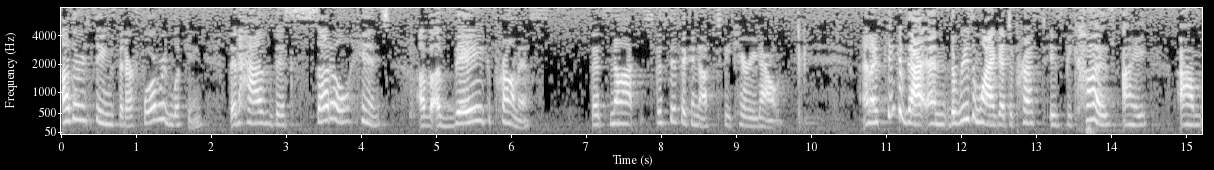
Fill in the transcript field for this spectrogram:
other things that are forward looking that have this subtle hint of a vague promise that's not specific enough to be carried out. And I think of that, and the reason why I get depressed is because I, um,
